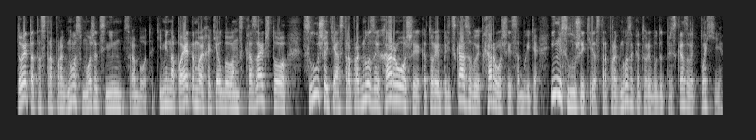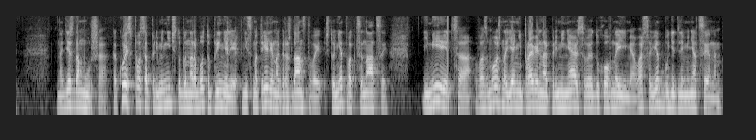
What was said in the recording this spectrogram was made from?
то этот астропрогноз может с ним сработать. Именно поэтому я хотел бы вам сказать, что слушайте астропрогнозы хорошие, которые предсказывают хорошие события, и не слушайте астропрогнозы, которые будут предсказывать плохие. Надежда Мурша. Какой способ применить, чтобы на работу приняли, не смотрели на гражданство, что нет вакцинации? Имеется, возможно, я неправильно применяю свое духовное имя. Ваш совет будет для меня ценным.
